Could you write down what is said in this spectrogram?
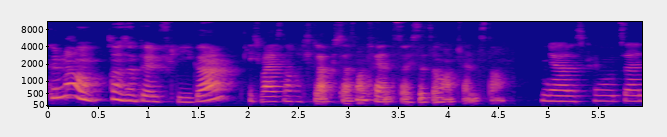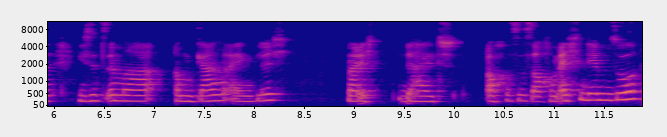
genau, dann sind wir im Flieger. Ich weiß noch, ich glaube, ich saß am Fenster. Ich sitze immer am Fenster. Ja, das kann gut sein. Ich sitze immer am Gang eigentlich, weil ich halt auch, es ist auch im echten Leben so,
